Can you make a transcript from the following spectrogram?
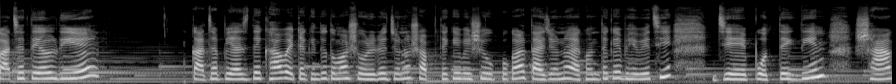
কাঁচা তেল দিয়ে কাঁচা পেঁয়াজ দিয়ে খাও, এটা কিন্তু তোমার শরীরের জন্য সব থেকে বেশি উপকার। তাই জন্য এখন থেকে ভেবেছি যে প্রত্যেক দিন শাক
